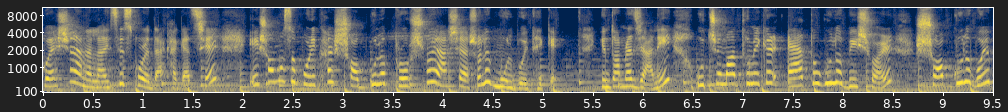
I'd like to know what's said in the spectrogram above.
কোয়েশ্চেন অ্যানালাইসিস করে দেখা গেছে। এই সমস্ত পরীক্ষার সবগুলো প্রশ্নই আসে আসলে মূল বই থেকে। কিন্তু আমরা জানি উচ্চ মাধ্যমিকের এতগুলো বিষয়ের সবগুলো বইয়ে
